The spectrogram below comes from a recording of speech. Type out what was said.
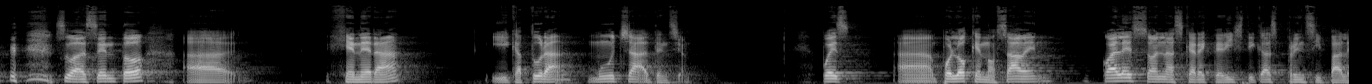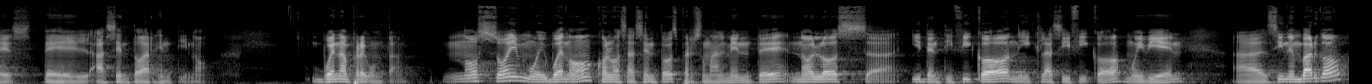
su acento uh, genera y captura mucha atención. Pues, ah, por lo que no saben, ¿cuáles son las características principales del acento argentino? Buena pregunta. No soy muy bueno con los acentos personalmente, no los ah, identifico ni clasifico muy bien. Ah, sin embargo,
